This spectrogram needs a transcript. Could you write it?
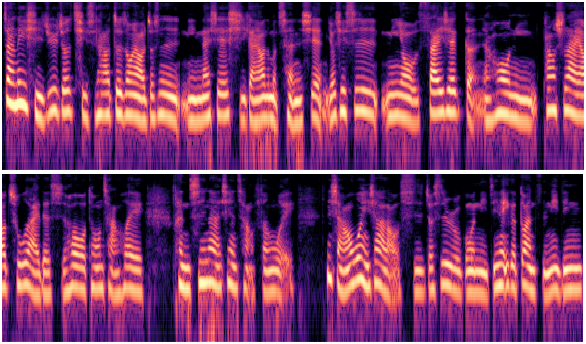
站立喜剧就是其实它最重要就是你那些喜感要怎么呈现，尤其是你有塞一些梗，然后你 punchline 要出来的时候，通常会很吃那现场氛围。那想要问一下老师，就是如果你今天一个段子你已经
